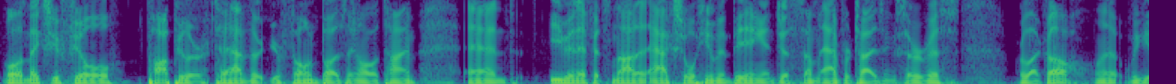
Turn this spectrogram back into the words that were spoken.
Well, it makes you feel popular to have the, your phone buzzing all the time, and even if it's not an actual human being and just some advertising service, we're like, oh, we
